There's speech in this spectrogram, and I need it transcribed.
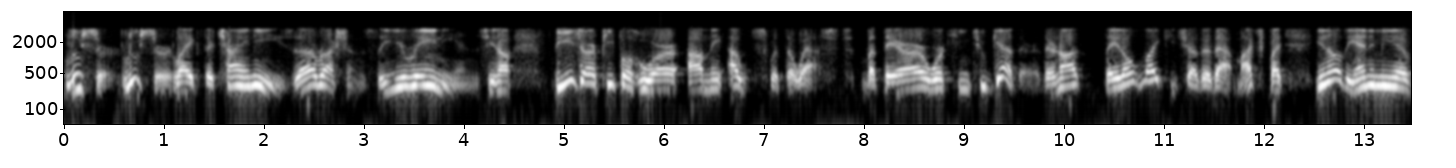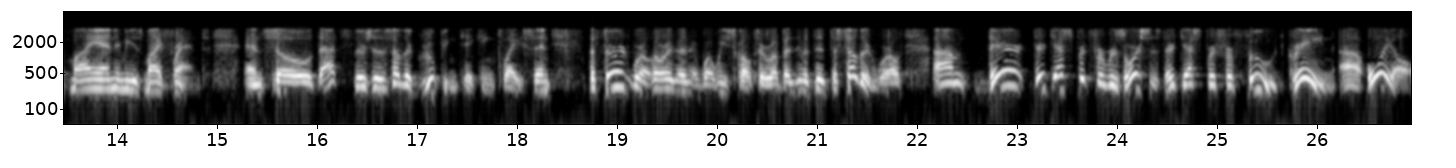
looser, looser, like the Chinese, the Russians, the Iranians. You know, these are people who are on the outs with the West, but they are working together. They're not they don't like each other that much, but you know, the enemy of my enemy is my friend, and so that's there's this other grouping taking place. And the third world, or the, what we call third world, but the, the southern world, um, they're they're desperate for resources. They're desperate for food, grain, uh, oil,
